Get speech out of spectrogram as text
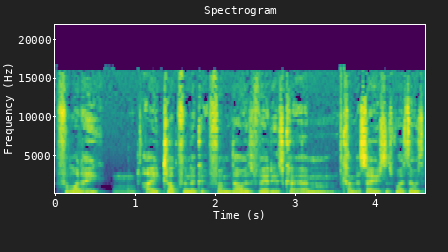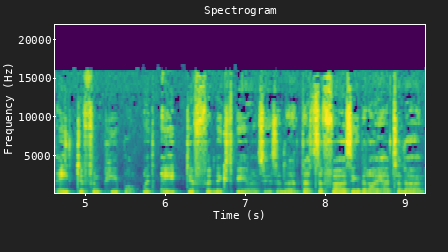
From what I mm. I took from the, from those various um, conversations was there was eight different people with eight different experiences, and that, that's the first thing that I had to learn.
